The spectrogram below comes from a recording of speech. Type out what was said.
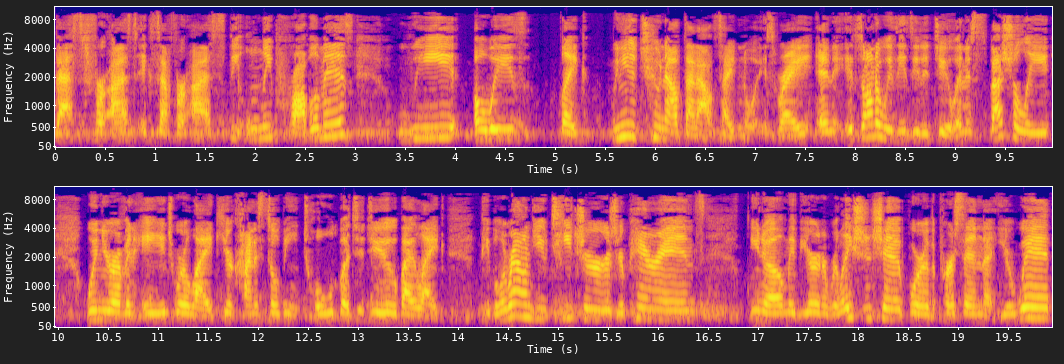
best for us except for us. The only problem is we always like we need to tune out that outside noise, right? And it's not always easy to do. And especially when you're of an age where like you're kind of still being told what to do by like people around you, teachers, your parents, you know, maybe you're in a relationship where the person that you're with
